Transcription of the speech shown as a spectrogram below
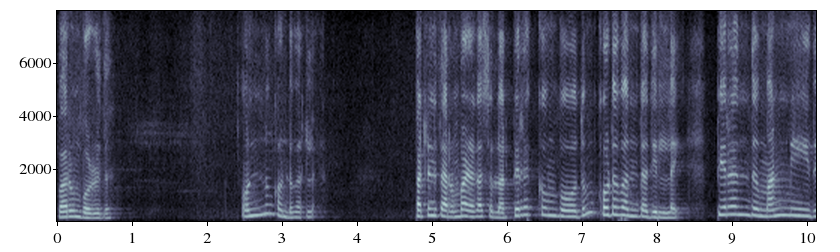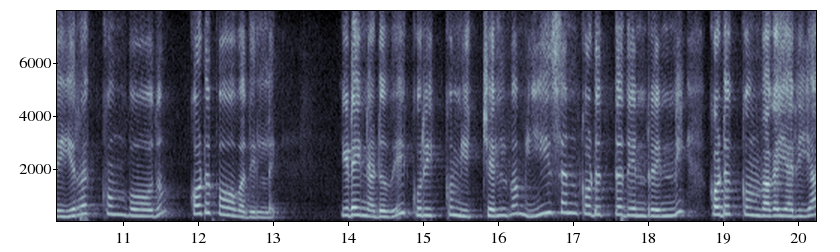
வரும் பொழுது ஒன்றும் கொண்டு வரல. பட்டினத்தார் ரொம்ப அழகாக சொல்வார் பிறக்கும் போதும் கொடு வந்ததில்லை. பிறந்து மண் மீது இறக்கும் போதும் கொடு போவதில்லை. இடைநடுவே குறிக்கும் இச்செல்வம் ஈசன் கொடுத்ததென்றெண்ணி கொடுக்கும் வகையறியா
